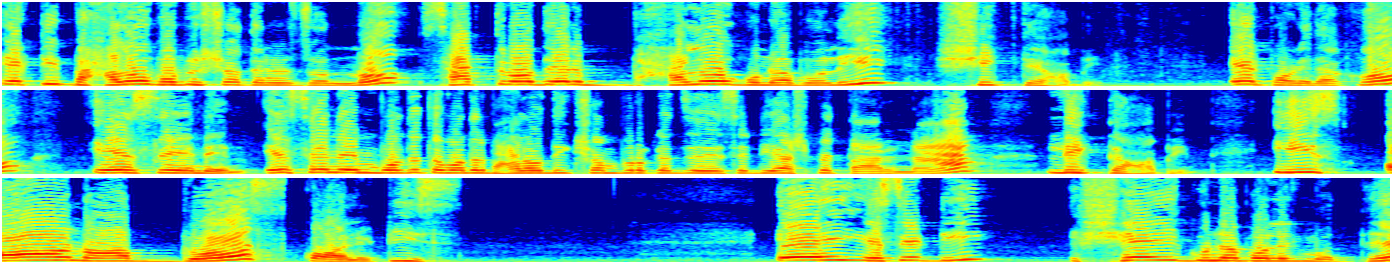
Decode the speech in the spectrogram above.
একটি ভালো ভবিষ্যতের জন্য ছাত্রদের ভালো গুণাবলী শিখতে হবে। এরপরে দেখো S N M S N M বলতে তোমাদের ভালো দিক সম্পর্কে যে এসএডি আসবে তার নাম লিখতে হবে। Is one of those qualities এই এসএডি সেই গুণাবলীর মধ্যে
